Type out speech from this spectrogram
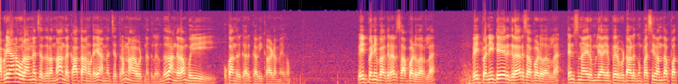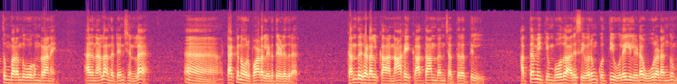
அப்படியான ஒரு அன்னச்சத்திரம் தான் அந்த காத்தானுடைய அன்னச்சத்திரம் நாகப்பட்டினத்தில் இருந்தது. அங்கே தான் போய் உட்காந்துருக்கார் கவி காழமேகம். வெயிட் பண்ணி பார்க்குறாரு சாப்பாடு வரல. வெயிட் பண்ணிகிட்டே இருக்கிறாரு சாப்பாடு வரல. டென்ஷன் ஆயிரும் இல்லையா? எப்பேற்பட்ட ஆளுக்கும்? பசி வந்தால் பத்தும் பறந்து போகும்ன்றானே. அதனால் அந்த டென்ஷனில் டக்குன்னு ஒரு பாடல் எடுத்து எழுதுறார். கந்துகடல் கா நாகை காத்தாந்தன் சத்திரத்தில் அத்தமிக்கும் போது அரிசி வரும் கொத்தி உலையிலிட ஊரடங்கும்.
